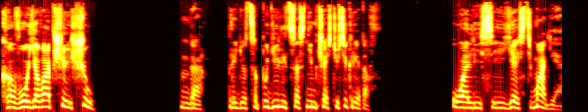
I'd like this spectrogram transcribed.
Кого я вообще ищу? Да, придется поделиться с ним частью секретов. У Алисии есть магия,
